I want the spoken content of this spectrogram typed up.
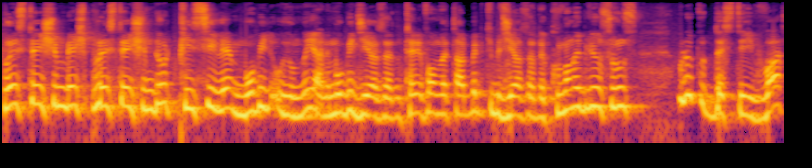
PlayStation 5, PlayStation 4, PC ve mobil uyumlu yani mobil cihazlarda, telefon ve tablet gibi cihazlarda kullanabiliyorsunuz. Bluetooth desteği var.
